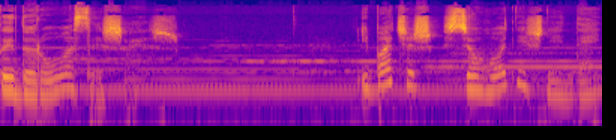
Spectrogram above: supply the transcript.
Ти дорослішаєш і бачиш сьогоднішній день.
